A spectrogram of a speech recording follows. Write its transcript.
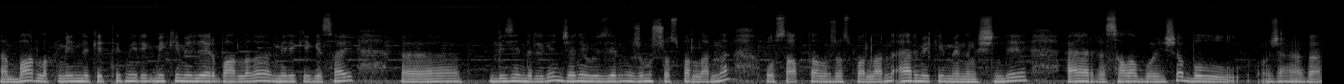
барлық мемлекеттік мекемелер барлығы мерекеге сай безендірілген және өздерінің жұмыс жоспарларына осы апталық жоспарларына әр мекеменің ішінде әр сала бойынша бұл жаңағы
